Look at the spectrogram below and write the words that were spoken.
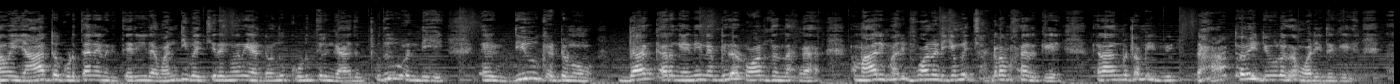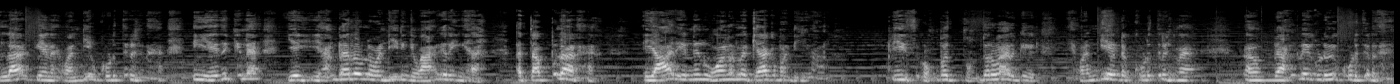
அவன் யார்கிட்ட கொடுத்தான்னு எனக்கு தெரியல. வண்டி வச்சிருங்க என்கிட்ட வந்து கொடுத்துருங்க. அது புது வண்டி. எனக்கு டியூ கட்டணும். பேங்க்காரங்க என்னை நம்பி தான் லோன் தந்தாங்க. மாறி மாறி ஃபோன் அடிக்கும்போது சங்கடமா இருக்குது ஏன்னா அது மட்டும் இல்லாமல் ஆட்டோவே டியூவில் தான் ஓடிட்டுருக்கு நல்லா இருக்கு எனக்கு வண்டியை கொடுத்துருங்க. நீ எதுக்குண்ணே என் பேரில் உள்ள வண்டியை நீங்கள் வாங்குறீங்க. அது தப்புலாண்ணே யார் என்னன்னு ஓனர்ல கேட்க மாட்டீங்களா? ப்ளீஸ் ரொம்ப தொந்தரவா இருக்கு. என் வண்டியை என்கிட்ட கொடுத்துருங்கண்ணே நான் பேங்க்லேயே கொண்டு போய் கொடுத்துருந்தேன்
